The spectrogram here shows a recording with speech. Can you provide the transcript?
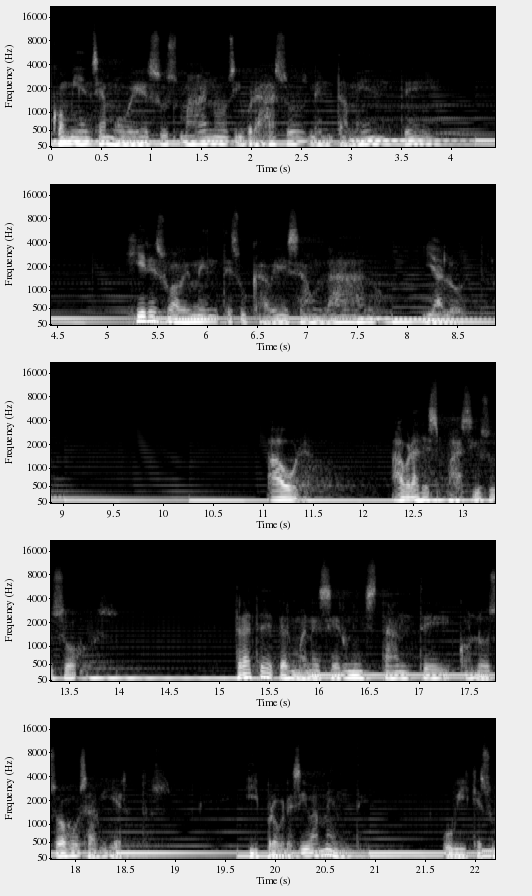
Comience a mover sus manos y brazos lentamente. Gire suavemente su cabeza a un lado y al otro. Ahora, abra despacio sus ojos. Trate de permanecer un instante con los ojos abiertos y progresivamente ubique su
